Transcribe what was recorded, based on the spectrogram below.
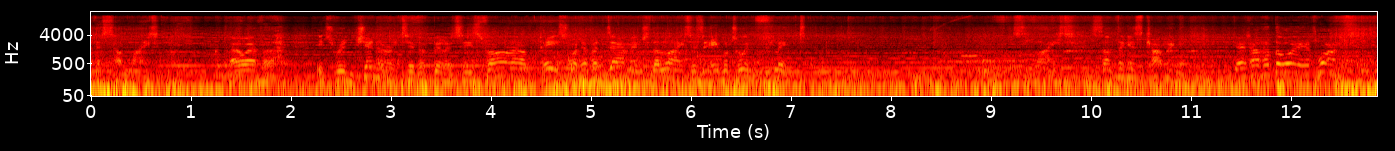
By the sunlight. However, its regenerative abilities far outpace whatever damage the light is able to inflict. This light, something is coming. Get out of the way at once!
